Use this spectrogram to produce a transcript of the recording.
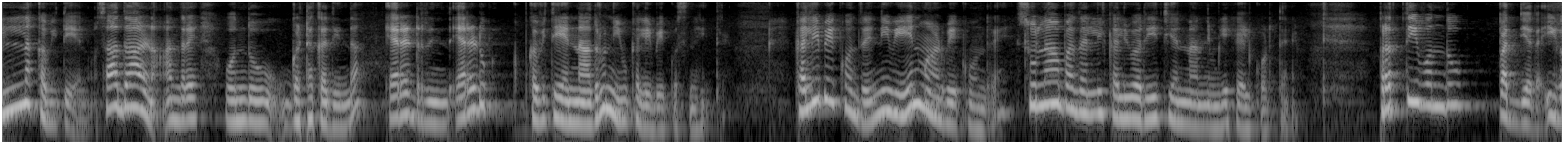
ಎಲ್ಲ ಕವಿತೆಯನ್ನು, ಸಾಧಾರಣ ಅಂದರೆ ಒಂದು ಘಟಕದಿಂದ ಎರಡರಿಂದ, ಎರಡು ಕವಿತೆಯನ್ನಾದರೂ ನೀವು ಕಲಿಬೇಕು ಸ್ನೇಹಿತರೆ. ಕಲಿಬೇಕು ಅಂದರೆ ನೀವೇನು ಮಾಡಬೇಕು ಅಂದರೆ ಸುಲಭದಲ್ಲಿ ಕಲಿಯುವ ರೀತಿಯನ್ನು ನಾನು ನಿಮಗೆ ಹೇಳ್ಕೊಡ್ತೇನೆ. ಪ್ರತಿಯೊಂದು ಪದ್ಯದ, ಈಗ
